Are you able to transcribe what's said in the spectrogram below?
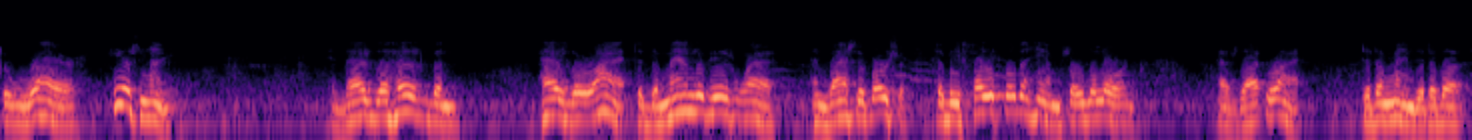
to wear his name. And as the husband has the right to demand of his wife and vice versa to be faithful to him, so the Lord has that right to demand it of us.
